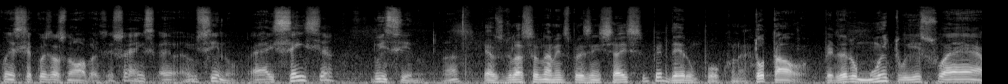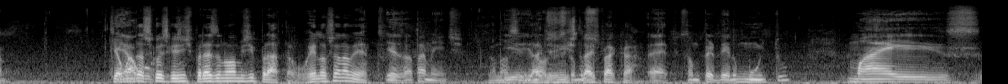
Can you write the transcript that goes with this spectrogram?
conhecer coisas novas. Isso é, ens- é o ensino, é a essência do ensino. né? É, os relacionamentos presenciais se perderam um pouco, né? Total, perderam muito, isso é... Que é, É uma das algo- coisas que a gente preza no Homem de Prata, o relacionamento. Exatamente. Na nossa E cidade nós a gente estamos- traz para cá. É, estamos perdendo muito. mas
